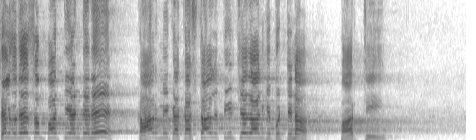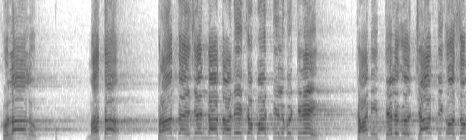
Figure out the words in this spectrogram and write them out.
తెలుగుదేశం పార్టీ అంటేనే కార్మిక కష్టాలు తీర్చేదానికి పుట్టిన పార్టీ. కులాలు మత ప్రాంత ఎజెండాతో అనేక పార్టీలు పుట్టినాయి. కానీ తెలుగు జాతి కోసం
